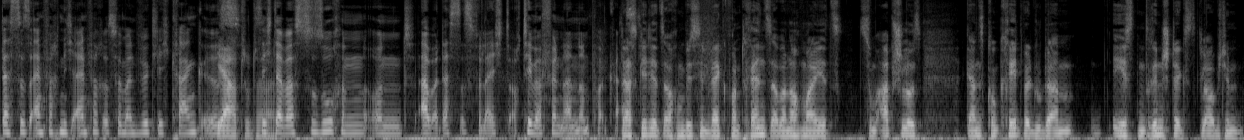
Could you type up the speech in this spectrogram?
dass das einfach nicht einfach ist, wenn man wirklich krank ist, ja, sich da was zu suchen. Und aber das ist vielleicht auch Thema für einen anderen Podcast. Das geht jetzt auch ein bisschen weg von Trends, aber nochmal jetzt zum Abschluss ganz konkret, weil du da am ehesten drin steckst, glaube ich, und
